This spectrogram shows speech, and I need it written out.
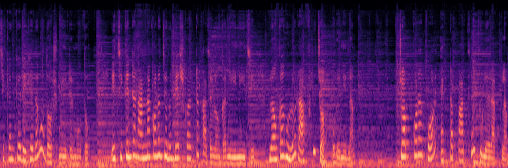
চিকেনকে রেখে দেবো দশ মিনিটের মতো। এই চিকেনটা রান্না করার জন্য বেশ কয়েকটা কাঁচা লঙ্কা নিয়ে নিয়েছি। লঙ্কাগুলো রাফলি চপ করে নিলাম। চপ করার পর একটা পাত্রে তুলে রাখলাম।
